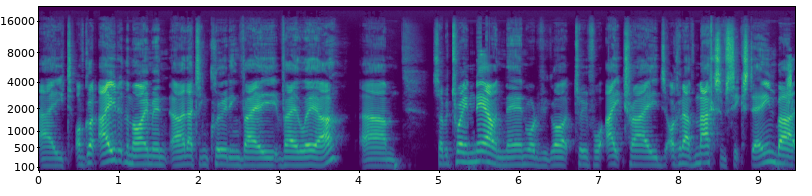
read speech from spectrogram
eight. I've got eight at the moment. Uh, that's including Ve Vailea. Um, so between now and then, what have you got? Two, four, eight trades. I could have max of sixteen, but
